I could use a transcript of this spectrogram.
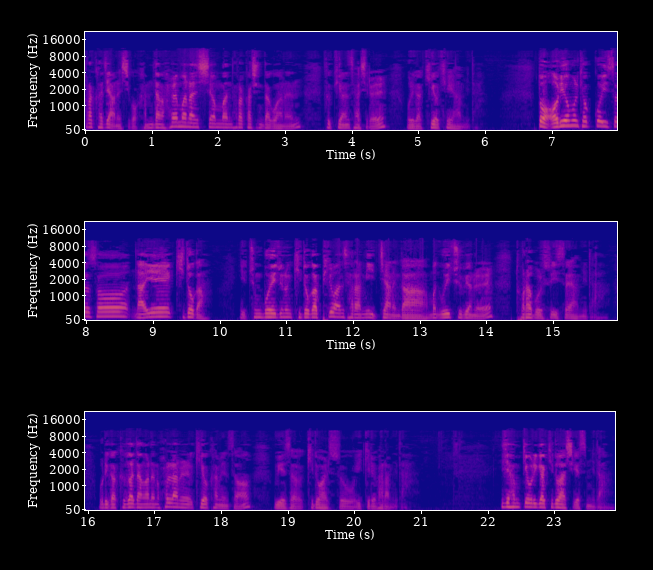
허락하지 않으시고 감당할 만한 시험만 허락하신다고 하는 그 귀한 사실을 우리가 기억해야 합니다. 또 어려움을 겪고 있어서 나의 기도가 중보해주는 기도가 필요한 사람이 있지 않은가 한번 우리 주변을 돌아볼 수 있어야 합니다. 우리가 그가 당하는 환란을 기억하면서 위에서 기도할 수 있기를 바랍니다. 이제 함께 우리가 기도하시겠습니다.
